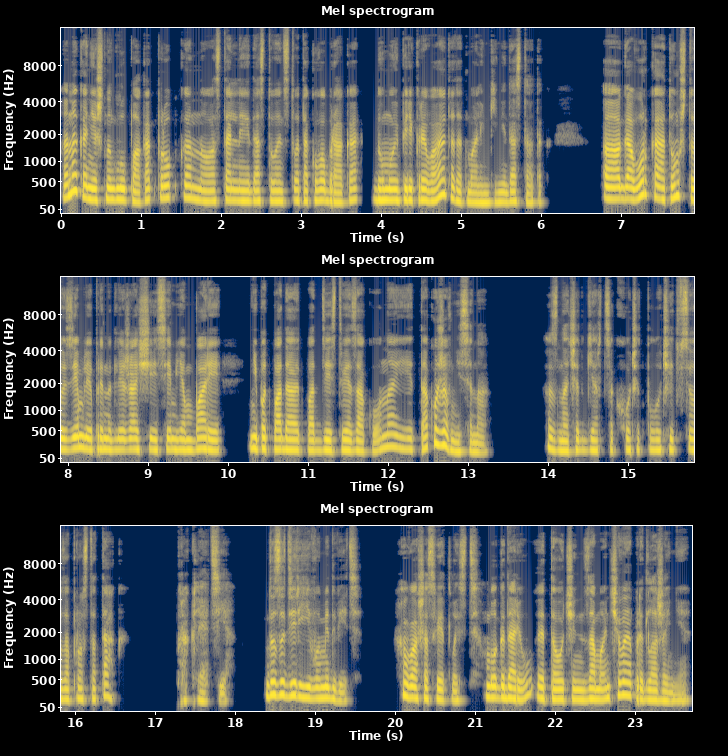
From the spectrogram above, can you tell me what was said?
Она, конечно, глупа, как пробка, но остальные достоинства такого брака, думаю, перекрывают этот маленький недостаток. А оговорка о том, что земли, принадлежащие семьям Барри, не подпадают под действие закона, и так уже внесена. Значит, герцог хочет получить все за просто так. Проклятье. Да задери его, медведь. Ваша светлость, благодарю, это очень заманчивое предложение.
